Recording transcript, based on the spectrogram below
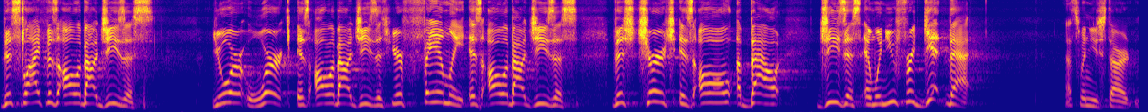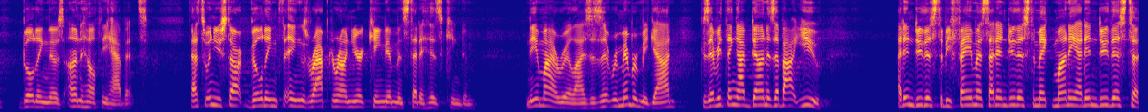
This life is all about Jesus. Your work is all about Jesus. Your family is all about Jesus. This church is all about Jesus. And when you forget that, that's when you start building those unhealthy habits. That's when you start building things wrapped around your kingdom instead of his kingdom. Nehemiah realizes it. Remember me, God, because everything I've done is about you. I didn't do this to be famous. I didn't do this to make money. I didn't do this to,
